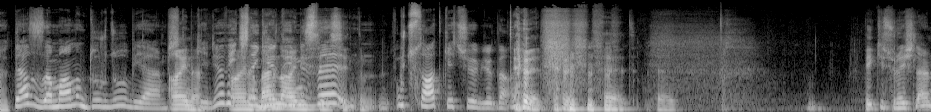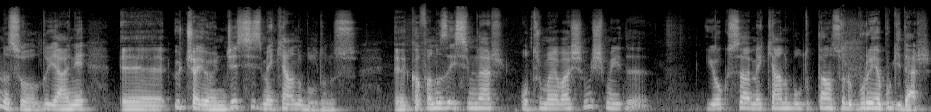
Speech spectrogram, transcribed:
Evet. Biraz zamanın durduğu bir yermiş aynen, gibi geliyor ve aynen. içine ben girdiğimizde 3 saat geçiyor birden. evet, evet, evet, evet. Peki süreçler nasıl oldu? Yani 3 e, üç ay önce siz mekanı buldunuz. E, kafanızda isimler oturmaya başlamış mıydı? Yoksa mekanı bulduktan sonra buraya bu gider.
